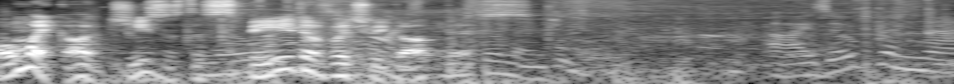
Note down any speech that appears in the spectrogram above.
Oh my god, Jesus, the speed of which we got this. Eyes open now.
